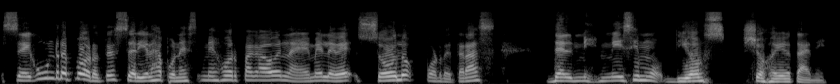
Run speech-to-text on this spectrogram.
Según reportes, sería el japonés mejor pagado en la MLB solo por detrás del mismísimo dios Shohei Otani.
